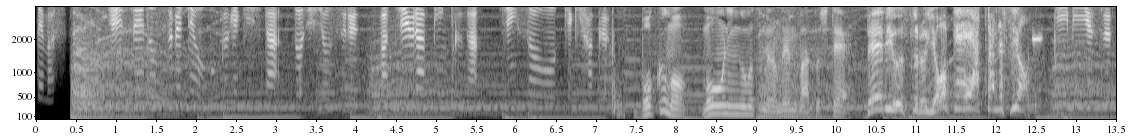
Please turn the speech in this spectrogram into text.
てます平成のすべてを目撃したと自称する町浦ピンクが真相を激白僕もモーニング娘。のメンバーとしてデビューする予定やったんですよ TBS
